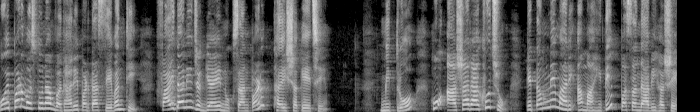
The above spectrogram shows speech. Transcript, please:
કોઈ પણ વસ્તુના વધારે પડતા સેવનથી ફાયદાની જગ્યાએ નુકસાન પણ થઈ શકે છે. મિત્રો, હું આશા રાખું છું કે તમને મારી આ માહિતી પસંદ આવી હશે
